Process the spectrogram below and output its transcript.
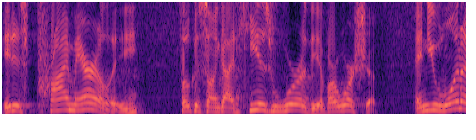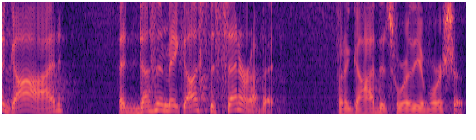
It is primarily focused on God. He is worthy of our worship. And you want a God that doesn't make us the center of it, but a God that's worthy of worship.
